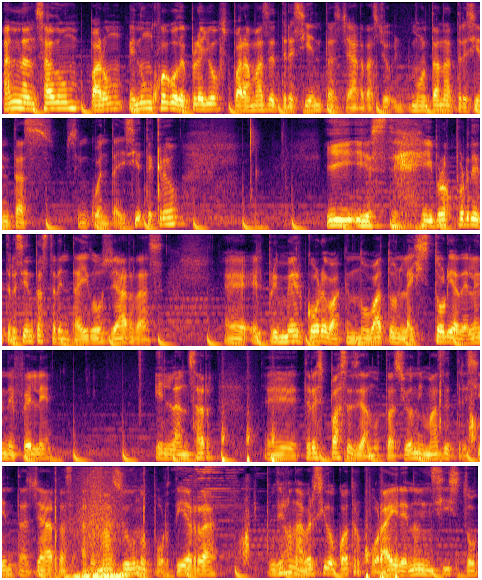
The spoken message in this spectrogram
han lanzado un parón en un juego de playoffs para más de 300 yardas. Montana 357 creo. Y, este, y Brock Purdy 332 yardas. Eh, el primer coreback novato en la historia de la NFL en lanzar eh, tres pases de anotación y más de 300 yardas, además de uno por tierra. Pudieron haber sido cuatro por aire, no insisto.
